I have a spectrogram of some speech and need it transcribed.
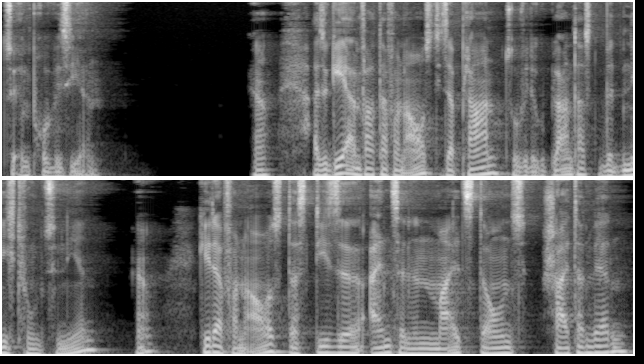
zu improvisieren. Ja? Also geh einfach davon aus, dieser Plan, so wie du geplant hast, wird nicht funktionieren. Ja? Geh davon aus, dass diese einzelnen Milestones scheitern werden,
